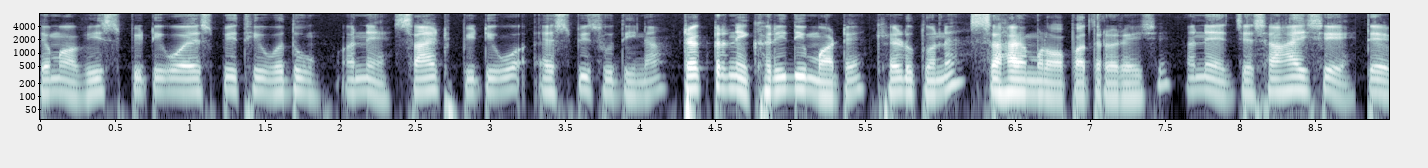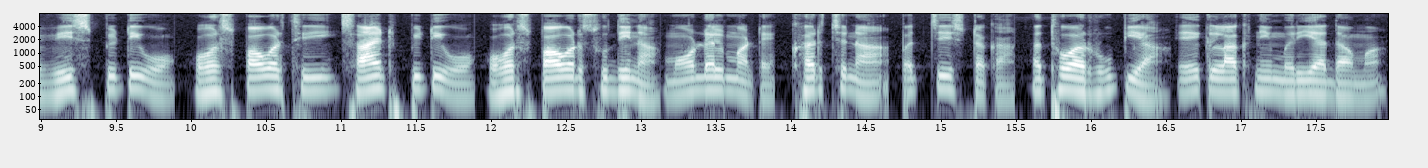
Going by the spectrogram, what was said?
જેમાં વીસ પીટીઓ એસપી થી વધુ અને સાઠ પીટીઓ એસપી સુધીના ટ્રેક્ટરની ખરીદી માટે ખેડૂતોને સહાય મળવાપાત્ર રહેશે. અને જે સહાય છે તે વીસ પીટીઓ હોર્સ પાવરથી સાઠ પીટીઓ હોર્સ પાવર સુધીના મોડેલ માટે ખર્ચના પચીસ ટકા અથવા રૂપિયા એક લાખની મર્યાદામાં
